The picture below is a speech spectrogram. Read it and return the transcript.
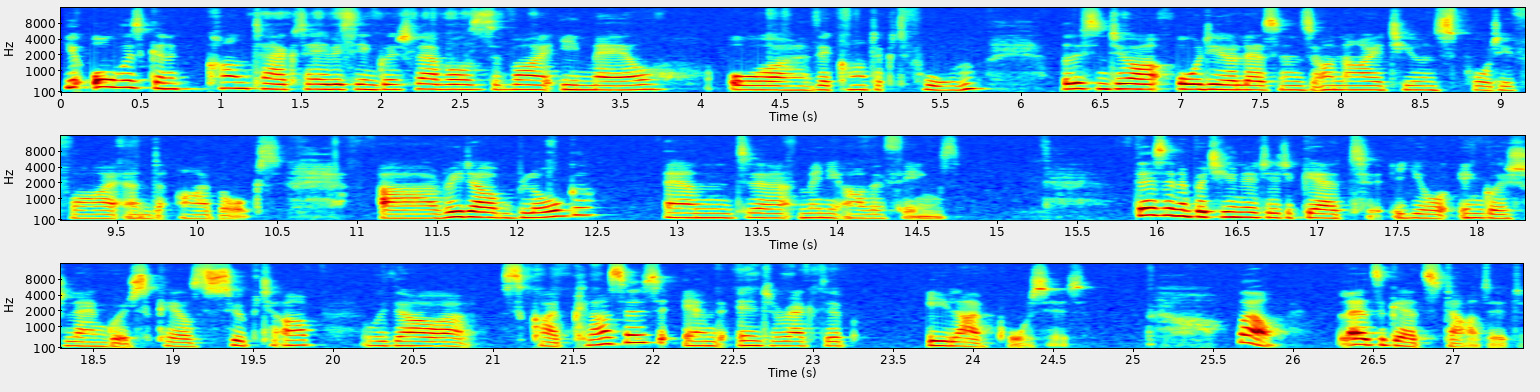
You're always going to contact ABC English Levels via email or the contact form. Listen to our audio lessons on iTunes, Spotify, and iVoox. Uh, read our blog and uh, many other things. There's an opportunity to get your English language skills souped up with our Skype classes and interactive e-live courses. Well, let's get started.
